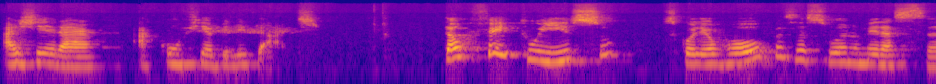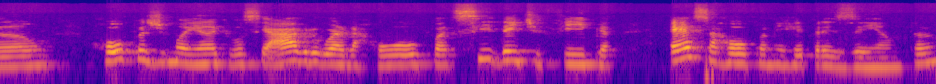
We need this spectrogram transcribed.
a gerar a confiabilidade. Então, feito isso, escolheu roupas da sua numeração, roupas de manhã que você abre o guarda-roupa, se identifica, essa roupa me representa,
